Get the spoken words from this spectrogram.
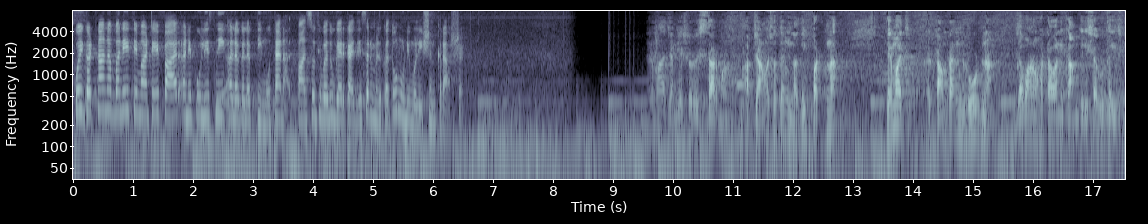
કોઈ ઘટના ન બને તે માટે ફાયર અને પોલીસની અલગ અલગ ટીમો તૈનાત. પાંચસોથી વધુ ગેરકાયદેસર મિલકતોનું ડિમોલિશન કરાશે. જંગલેશ્વર વિસ્તારમાં, આપ જાણો છો તેમ નદી પટના તેમજ ટાઉન પ્લાનિંગ રોડના દબાણો હટાવવાની કામગીરી શરૂ થઈ છે.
